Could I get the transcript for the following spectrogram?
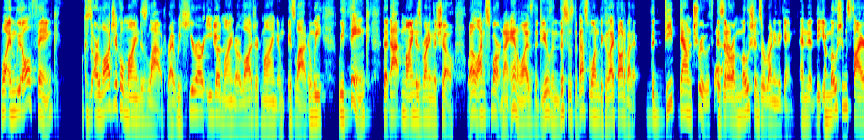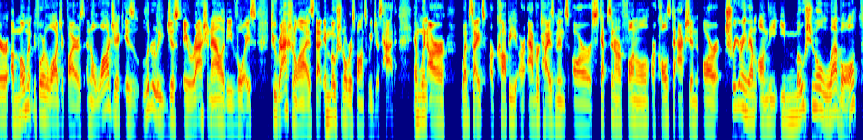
Well, and we all think because our logical mind is loud right we hear our ego yeah. mind our logic mind is loud and we we think that that mind is running the show well i'm smart and i analyze the deal and this is the best one because i thought about it the deep down truth yeah. is that our emotions are running the game and that the emotions fire a moment before the logic fires and the logic is literally just a rationality voice to rationalize that emotional response we just had and when our websites, our copy, our advertisements, our steps in our funnel, our calls to action are triggering them on the emotional level,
